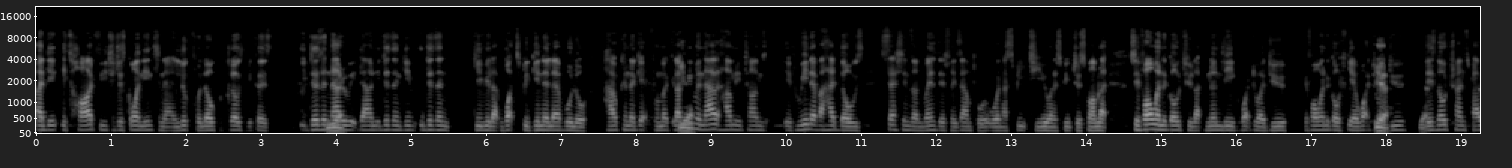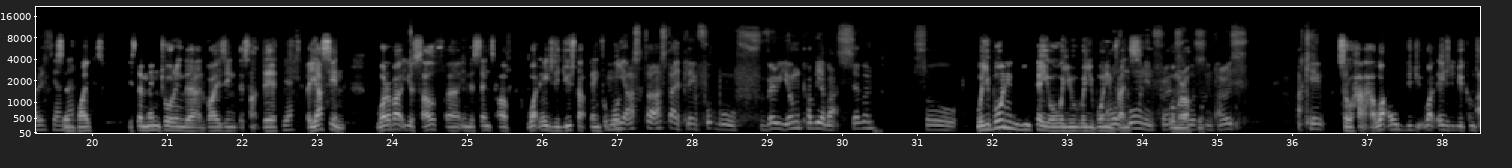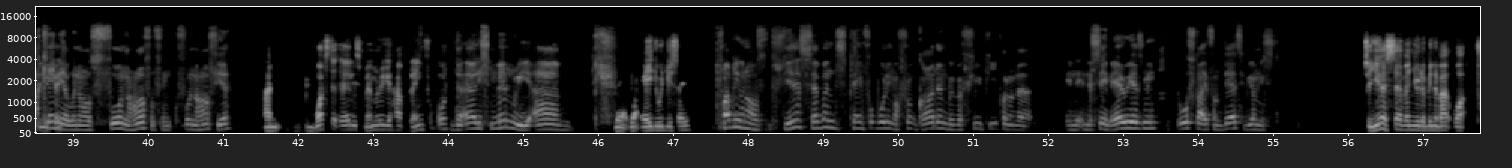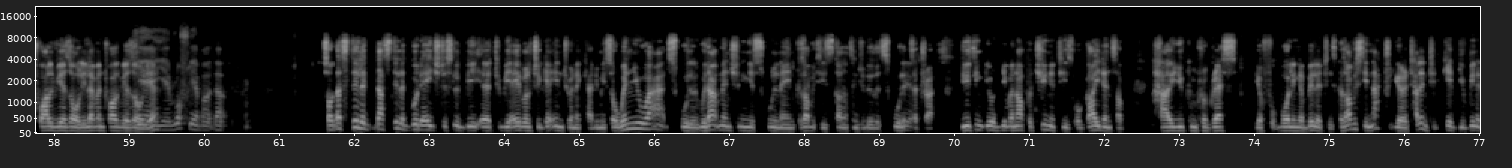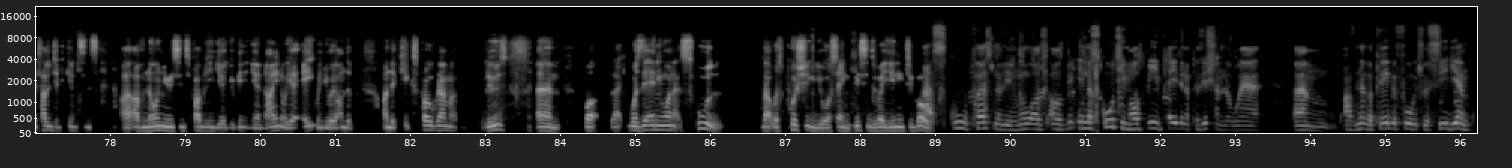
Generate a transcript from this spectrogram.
I did, it's hard for you to just go on the internet and look for local clubs because it doesn't yeah. narrow it down. It doesn't give it doesn't give you like what's beginner level or how can I get from like, like yeah. even now how many times if we never had those sessions on Wednesdays, for example, when I speak to you and I speak to his mom, like, so if I want to go to like non-league, what do I do? If I want to go here, what do yeah. I do? Yeah. There's no transparency on that. Advice. It's the mentoring, the advising that's not there. Yeah. Uh, Yasin, what about yourself uh, in the sense of what age did you start playing football? Me, I, start, I started playing football very young, probably about seven. So. Were you born in the UK or were you were you born in France? I was born in France. Or Morocco? I was in Paris. I came. So how, how, what age did you what age did you come to the UK? I came UK? here when I was four and a half, I think, four and a half, yeah. And what's the earliest memory you have playing football? The earliest memory, um, yeah, what age would you say? Probably when I was yeah seven, just playing football in my front garden with a few people on the in in the same area as me. It all started from there, to be honest. So year seven, you'd have been about what, twelve years old, 11, 12 years old, yeah? Yeah, yeah, roughly about that. So that's still a, that's still a good age to still be uh, to be able to get into an academy. So when you were at school, without mentioning your school name, because obviously it's got nothing to do with school, yeah. etc. Do you think you were given opportunities or guidance of how you can progress your footballing abilities? Because obviously, naturally, you're a talented kid. You've been a talented kid since uh, I've known you since probably year, you've been in year nine or year eight when you were on the on the kicks program at Blues. Um, but like, was there anyone at school that was pushing you or saying this is where you need to go? At school, personally, no. I was, I was in the school team. I was being played in a position where um, I've never played before, which was CDM.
